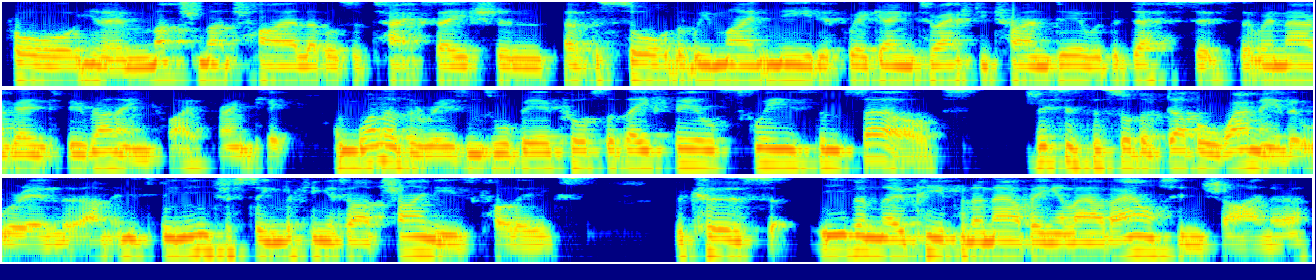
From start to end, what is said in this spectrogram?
for, you know, much, much higher levels of taxation of the sort that we might need if we're going to actually try and deal with the deficits that we're now going to be running, quite frankly. And one of the reasons will be, of course, that they feel squeezed themselves this is the sort of double whammy that we're in. Um, I mean, it's been interesting looking at our Chinese colleagues because even though people are now being allowed out in China,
